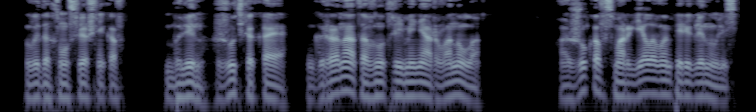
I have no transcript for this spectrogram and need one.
— выдохнул Свешников. «Блин, жуть какая! Граната внутри меня рванула!» А Жуков с Маргеловым переглянулись.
